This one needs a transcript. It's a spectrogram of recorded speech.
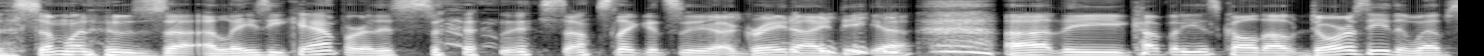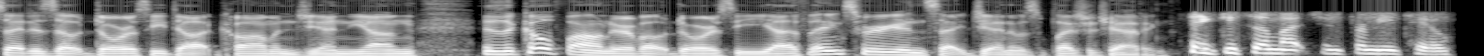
as someone who's a lazy camper, this, this sounds like it's a, great idea. uh, the company is called Outdoorsy. The website is outdoorsy.com, and Jen Young is a co-founder of Outdoorsy. Uh, thanks for your insight, Jen. It was a pleasure chatting. Thank you so much, and for me too.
